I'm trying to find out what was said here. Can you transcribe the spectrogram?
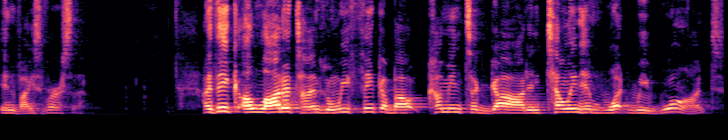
and vice versa. I think a lot of times when we think about coming to God and telling Him what we want,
